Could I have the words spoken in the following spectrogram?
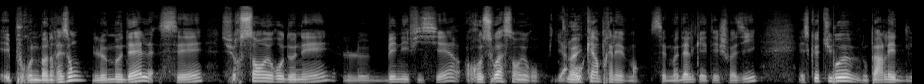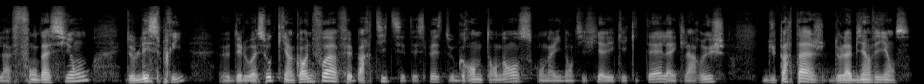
Et pour une bonne raison. Le modèle, c'est sur 100 euros donnés, le bénéficiaire reçoit 100 euros. Il n'y a aucun prélèvement. C'est le modèle qui a été choisi. Est-ce que tu peux nous parler de la fondation, de l'esprit d'Eloasso, qui encore une fois fait partie de cette espèce de grande tendance qu'on a identifié avec Equitel, avec la ruche, du partage, de la bienveillance.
